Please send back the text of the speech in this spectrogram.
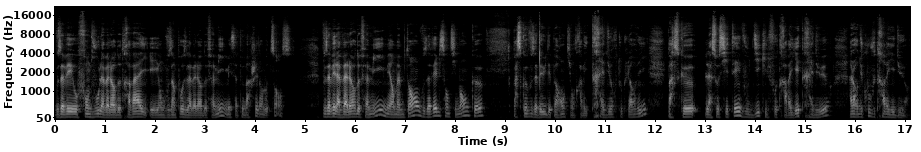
vous avez au fond de vous la valeur de travail et on vous impose la valeur de famille, mais ça peut marcher dans l'autre sens. Vous avez la valeur de famille, mais en même temps, vous avez le sentiment que parce que vous avez eu des parents qui ont travaillé très dur toute leur vie, parce que la société vous dit qu'il faut travailler très dur, alors du coup vous travaillez dur.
